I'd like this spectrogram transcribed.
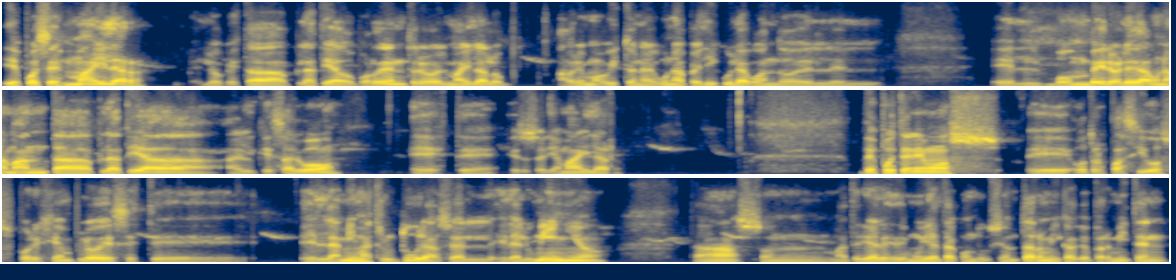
Y después es Mylar, lo que está plateado por dentro. El Mylar lo habremos visto en alguna película cuando el, bombero le da una manta plateada al que salvó. Este, eso sería Mylar. Después tenemos eh, otros pasivos, por ejemplo, es este, la misma estructura, o sea, el, aluminio. Son materiales de muy alta conducción térmica que permiten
